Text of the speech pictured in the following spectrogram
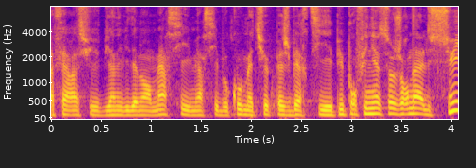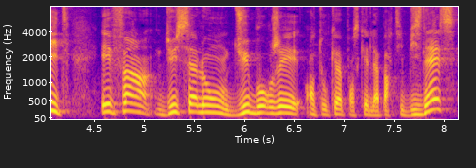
Affaire à suivre, bien évidemment. Merci, merci beaucoup Mathieu Pechberti. Et puis pour finir ce journal, suite et fin du salon du Bourget, en tout cas pour ce qui est de la partie business,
